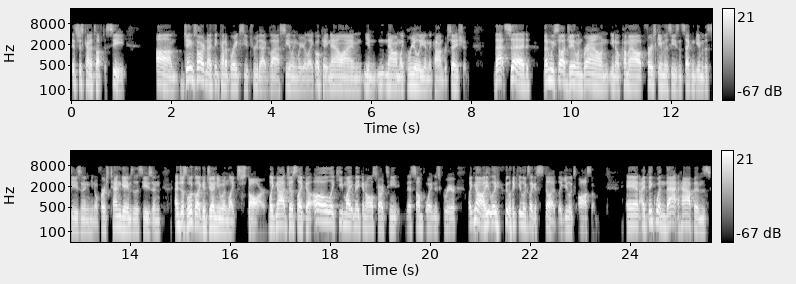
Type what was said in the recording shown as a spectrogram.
it's just kind of tough to see. Um, James Harden, I think, kind of breaks you through that glass ceiling where you're like, okay, now I'm, you know, now I'm like really in the conversation. That said, then we saw Jaylen Brown, you know, come out first game of the season, second game of the season, you know, first 10 games of the season and just look like a genuine like star. Like not just like a, oh, like he might make an all-star team at some point in his career. Like no, he like he looks like a stud. Like he looks awesome. And I think when that happens,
